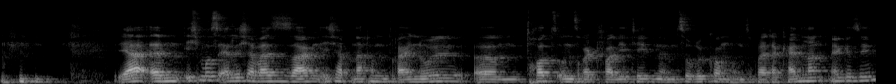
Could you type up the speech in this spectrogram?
Ja, ähm, ich muss ehrlicherweise sagen, ich habe nach dem 3-0 ähm, trotz unserer Qualitäten im Zurückkommen und so weiter kein Land mehr gesehen.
